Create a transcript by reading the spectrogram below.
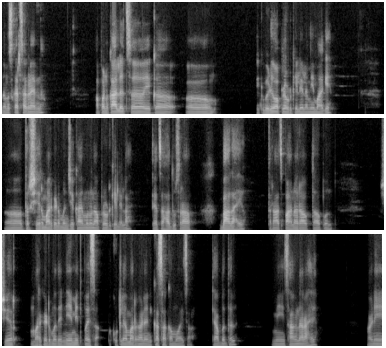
नमस्कार सगळ्यांना. आपण कालच एक एक व्हिडिओ अपलोड केलेला मी मागे. तर शेअर मार्केट म्हणजे काय म्हणून अपलोड केलेला. त्याचा हा दुसरा भाग आहे. तर आज पाहणार आहोत आपण शेअर मार्केटमध्ये नियमित पैसा कुठल्या मार्गाने आणि कसा कमवायचा त्याबद्दल मी सांगणार आहे. आणि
